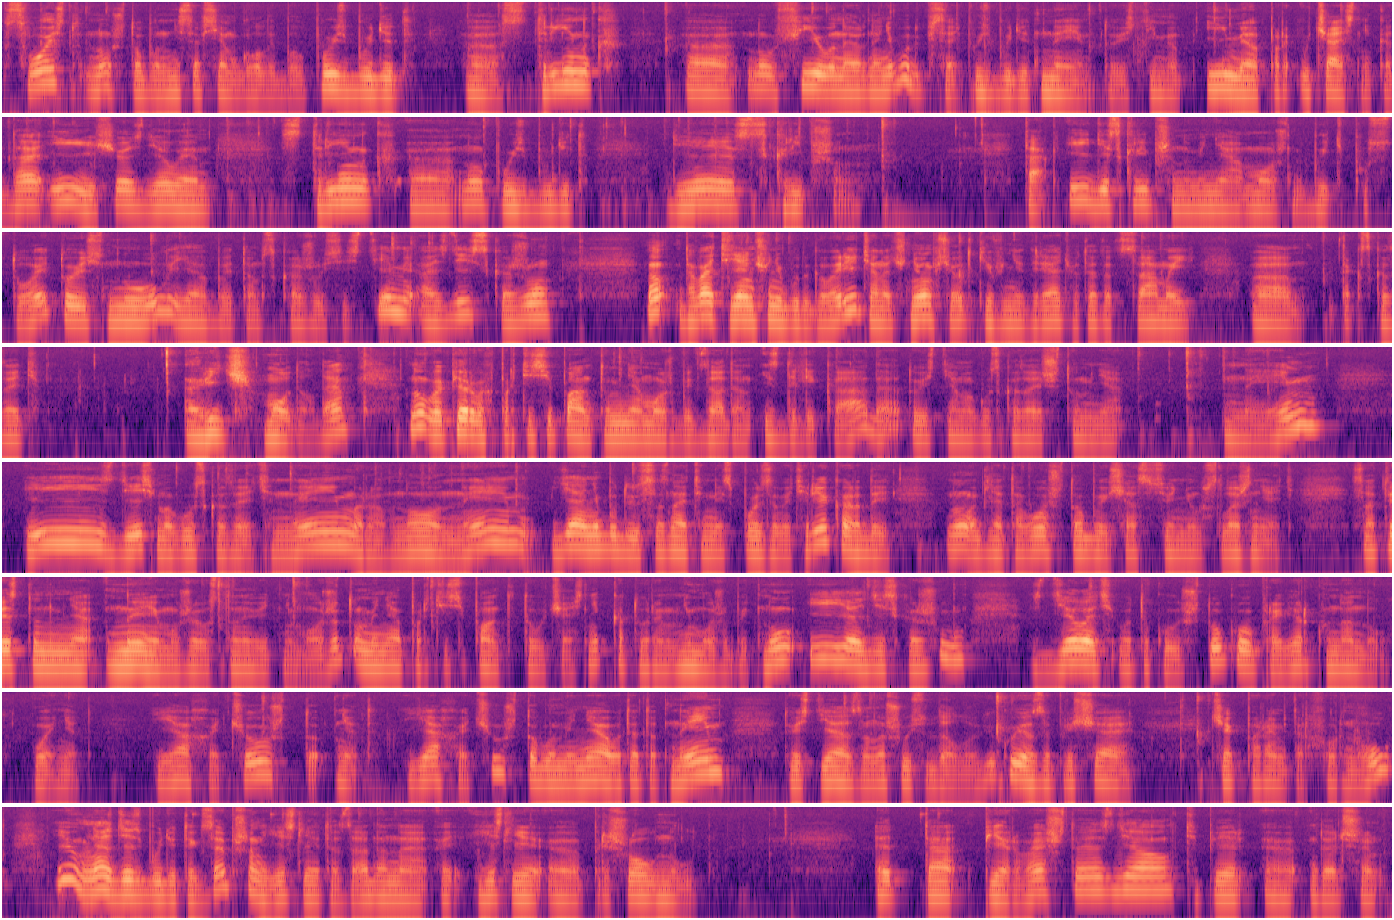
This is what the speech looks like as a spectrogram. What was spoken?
свойств, ну, чтобы он не совсем голый был. Пусть будет э, string, э, ну, фио, наверное, не буду писать, пусть будет name, то есть имя, имя участника, да, и еще сделаем string, э, ну, пусть будет description. Так, и description у меня может быть пустой, то есть null, я об этом скажу системе, а здесь скажу, ну, давайте я ничего не буду говорить, а начнем все-таки внедрять вот этот самый, э, так сказать, rich model, да. Ну, во-первых, партисипант у меня может быть задан издалека, да, то есть я могу сказать, что у меня name, и здесь могу сказать name равно name. Я не буду сознательно использовать рекорды, ну, для того, чтобы сейчас все не усложнять. Соответственно, у меня name уже установить не может. У меня партисипант это участник, которым не может быть ну И я здесь скажу сделать вот такую штуку, проверку на null. Ой, нет. Я хочу, что... Нет. Я хочу, чтобы у меня вот этот name, то есть я заношу сюда логику, я запрещаю check параметр for null, и у меня здесь будет exception, если это задано, э, если э, пришел null. Это первое, что я сделал. Теперь э, дальше.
